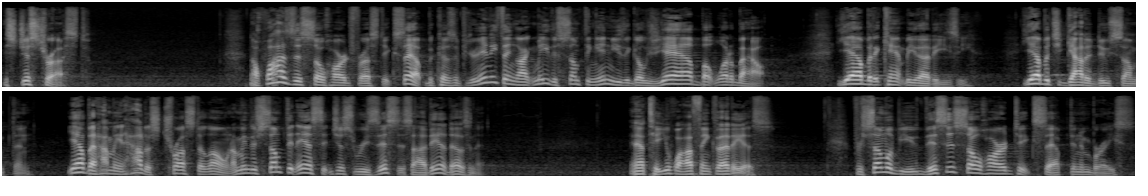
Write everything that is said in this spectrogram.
It's just trust. Now, why is this so hard for us to accept? Because if you're anything like me, there's something in you that goes, yeah, but what about? Yeah, but it can't be that easy. Yeah, but you got to do something. Yeah, but I mean, how does trust alone? I mean, there's something else that just resists this idea, doesn't it? And I'll tell you why I think that is. For some of you, this is so hard to accept and embrace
